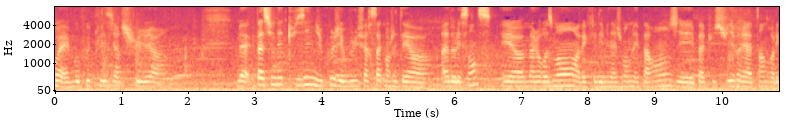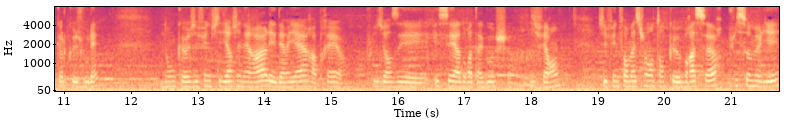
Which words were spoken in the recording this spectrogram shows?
Ouais, beaucoup de plaisir. Je suis bah, passionnée de cuisine, du coup j'ai voulu faire ça quand j'étais adolescente. Et malheureusement, avec le déménagement de mes parents, j'ai pas pu suivre et atteindre l'école que je voulais. Donc euh, j'ai fait une filière générale et derrière, après euh, plusieurs essais à droite à gauche euh, différents, j'ai fait une formation en tant que brasseur, puis sommelier.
